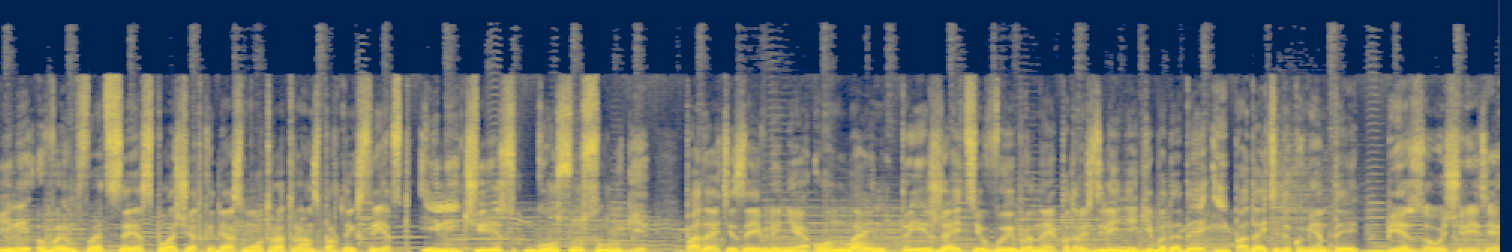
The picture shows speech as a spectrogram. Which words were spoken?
или в МФЦ с площадкой для осмотра транспортных средств или через госуслуги. Подайте заявление онлайн, приезжайте в выбранное подразделение ГИБДД и подайте документы без очереди.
